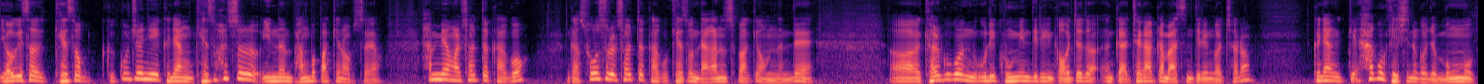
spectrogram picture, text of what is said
여기서 계속 그 꾸준히 그냥 계속 할 수 있는 방법밖에 없어요. 한 명을 설득하고, 그러니까 소수를 설득하고 계속 나가는 수밖에 없는데, 어, 결국은 우리 국민들이, 그러니까 어제도, 그러니까 제가 아까 말씀드린 것처럼 그냥 이렇게 하고 계시는 거죠, 묵묵히.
